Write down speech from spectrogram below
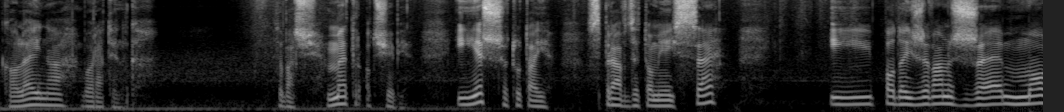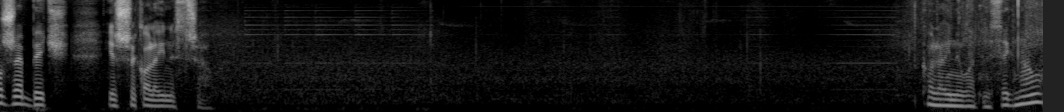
Kolejna boratynka. Zobaczcie, metr od siebie. I jeszcze tutaj sprawdzę to miejsce i podejrzewam, że może być jeszcze kolejny strzał. Kolejny ładny sygnał.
